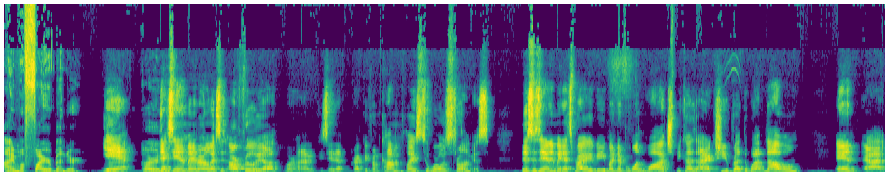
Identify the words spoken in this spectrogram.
I am a firebender. yeah. All right. Next anime on our list is Arphilia, or how if you say that correctly, from Commonplace to World's Strongest. This is an anime that's probably be my number one watch because I actually read the web novel, and uh,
